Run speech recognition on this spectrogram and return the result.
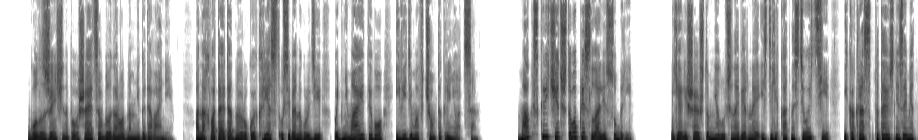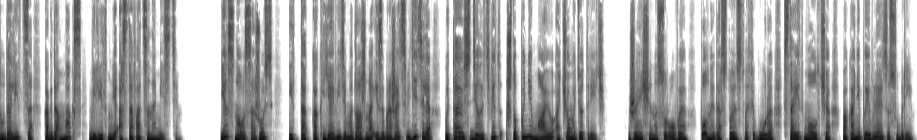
Голос женщины повышается в благородном негодовании. Она хватает одной рукой крест у себя на груди, поднимает его и, видимо, в чем-то клянется. Макс кричит, чтобы прислали Субри. Я решаю, что мне лучше, наверное, из деликатности уйти, и как раз пытаюсь незаметно удалиться, когда Макс велит мне оставаться на месте. Я снова сажусь и так как я, видимо, должна изображать свидетеля, пытаюсь сделать вид, что понимаю, о чем идет речь. Женщина, суровая, полное достоинства фигура, стоит молча, пока не появляется Субри.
